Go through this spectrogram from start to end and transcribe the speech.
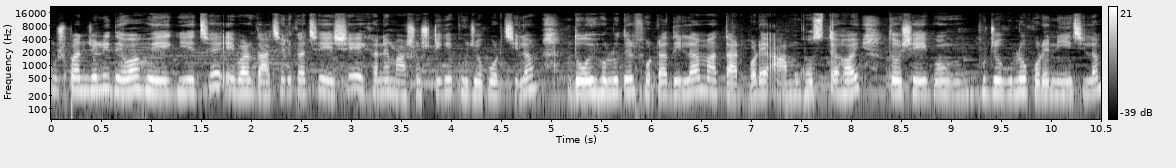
পুষ্পাঞ্জলি দেওয়া হয়ে গিয়েছে। এবার গাছের কাছে এসে এখানে মাসষ্টিকে পুজো করছিলাম। দই হলুদের ফোঁটা দিলাম আর তারপরে আম ঘষতে হয়। তো সেই পুজোগুলো করে নিয়েছিলাম।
